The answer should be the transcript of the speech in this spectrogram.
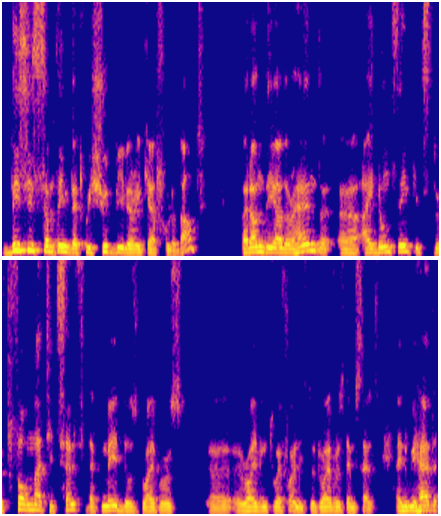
this is something that we should be very careful about. But on the other hand, uh, I don't think it's the format itself that made those drivers arriving to F1 is the drivers themselves. And we had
